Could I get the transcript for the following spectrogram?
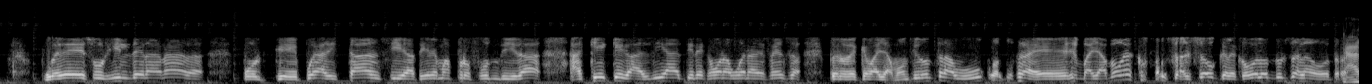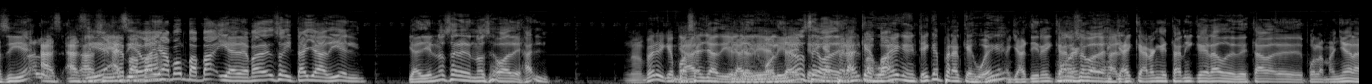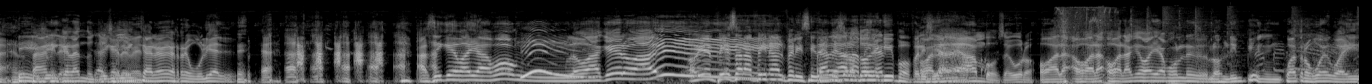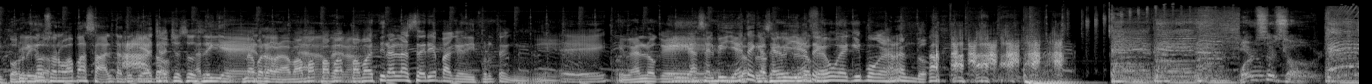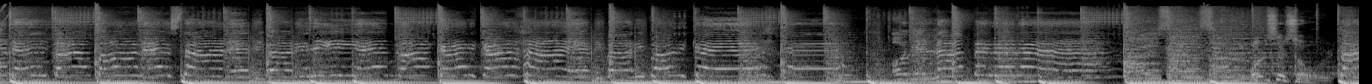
puede surgir de la nada porque pues a distancia tiene más profundidad. Aquí hay que Galdiar tiene como una buena defensa, pero de que Bayamón tiene un trabuco, tú sabes, Bayamón es como Salsón que le come los dulces a la otra. Así es, así, Así es, así es papá. Bayamón, papá. Y además de eso, ahí está Yadiel. Yadiel no se, le- no se va a dejar. No, pero ¿y qué pasa ya Yadiel? Yadiel Yadiel, Molina ya- no se va a esperar dejar, que papá. jueguen, tiene que esperar que jueguen. Ya tiene el ¿Cómo canal, se va a dejar? Ya el canal está aniquilado desde esta, de- por la mañana. Sí, está sí, aniquilando. ya Llega el de rebuliar. Así que Bayamón, los vaqueros ahí. Hoy empieza la final. Felicidades a los dos final. equipos. Felicidades Ojalá- a ambos, seguro. Ojalá, ojalá, ojalá que Bayamón los limpien en cuatro juegos ahí corridos. eso no va a pasar, estate Ah, quieto. chacho, eso sí. No, pero ahora vamos, a estirar la serie para que disfruten y, Sí. vean lo que Y hacer billete, lo- que hacer Lo billete. que es un equipo ganando. Fuerza el Sol. Fuerza el Sol.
